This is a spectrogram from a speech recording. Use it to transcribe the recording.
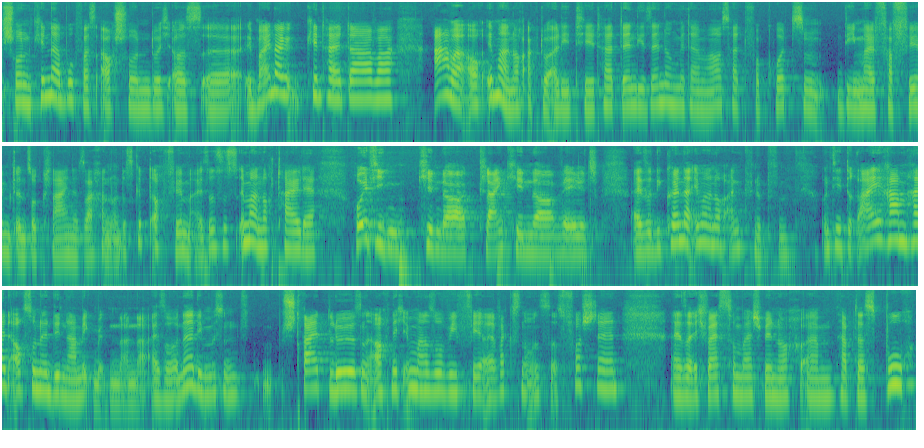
schon ein Kinderbuch, was auch schon durchaus äh, in meiner Kindheit da war, aber auch immer noch Aktualität hat, denn die Sendung mit der Maus hat vor kurzem die mal verfilmt in so kleine Sachen und es gibt auch Filme. Also es ist immer noch Teil der heutigen Kinder, Kleinkinderwelt. Also die können da immer noch anknüpfen. Und die drei haben halt auch so eine Dynamik miteinander. Also ne, die müssen Streit lösen, auch nicht immer so, wie wir Erwachsene uns das vorstellen. Also ich weiß zum Beispiel noch, ähm, habe das Buch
